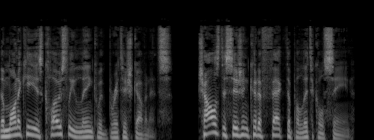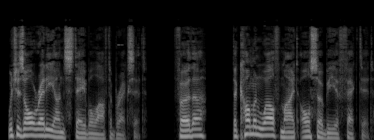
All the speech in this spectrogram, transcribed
The monarchy is closely linked with British governance. Charles' decision could affect the political scene, which is already unstable after Brexit. Further, the Commonwealth might also be affected.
